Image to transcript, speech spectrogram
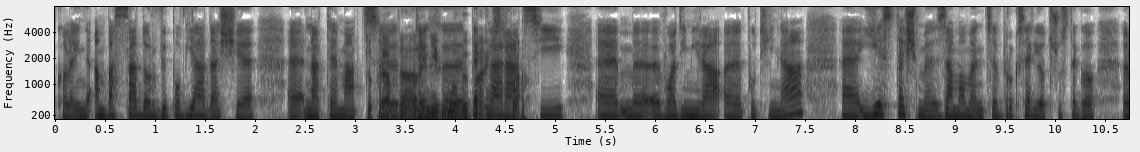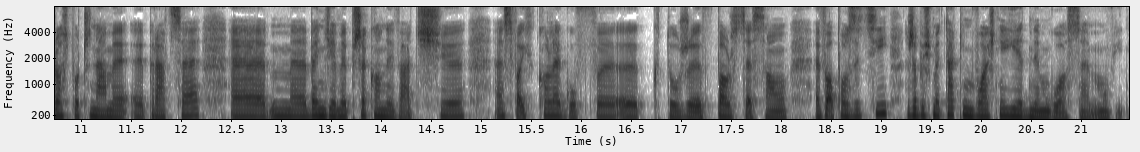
kolejny ambasador wypowiada się na temat to prawda, ale tych nie deklaracji państwa. Władimira Putina. Jesteśmy za moment w Brukseli, od 6 rozpoczynamy pracę. Będziemy przekonywać swoich kolegów, którzy w Polsce są w opozycji, żebyśmy takim właśnie jednym głosem mówili.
